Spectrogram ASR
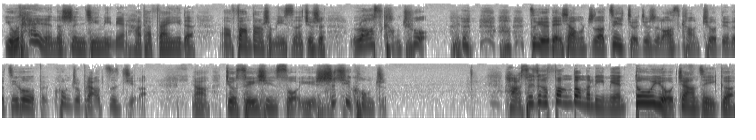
犹太人的圣经里面哈，他翻译的呃放荡什么意思呢？就是 lost control，这个有点像我们知道醉酒就是 lost control，对吧？最后控制不了自己了，啊，就随心所欲，失去控制。好，所以这个放荡的里面都有这样子一个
